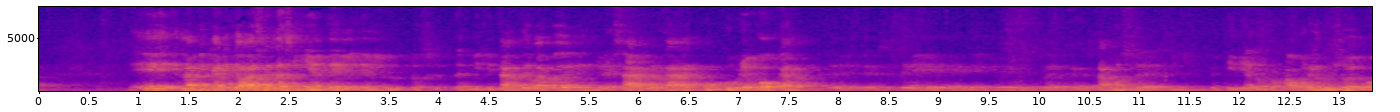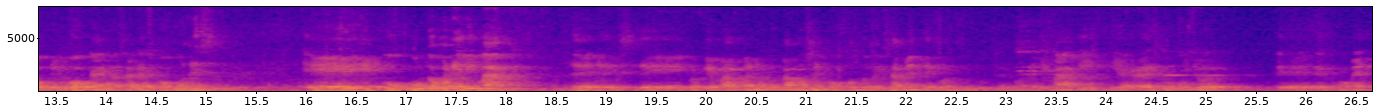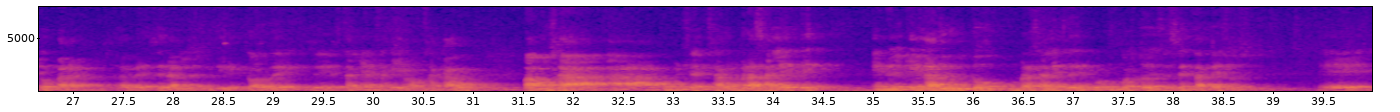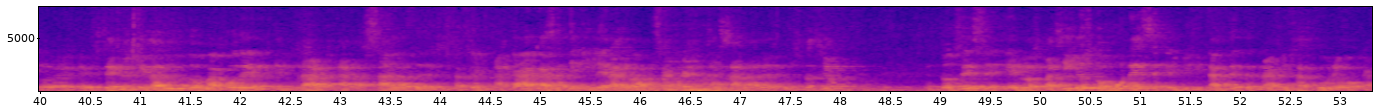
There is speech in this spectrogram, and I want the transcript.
Eh, la mecánica va a ser la siguiente, el, el, pues, el, visitante va a poder ingresar, ¿verdad?, con cubreboca, eh, este, eh, estamos pidiendo por favor el uso de cubreboca en las áreas comunes, en conjunto con el IMAC, este, porque va, bueno, pues vamos en conjunto precisamente con, con el IMAC y, y agradezco mucho el momento para agradecer al director de, de, esta alianza que llevamos a cabo. Vamos a, a, comercializar un brazalete en el que el adulto, un brazalete con un costo de 60 pesos, eh, este, en el que el adulto va a poder entrar a las salas de degustación. A cada casa tequilera le vamos a poner una sala de degustación. Entonces, en los pasillos comunes el visitante tendrá que usar cubreboca.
